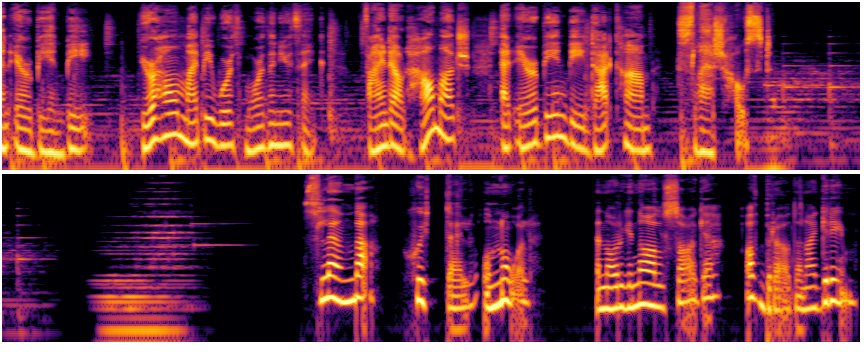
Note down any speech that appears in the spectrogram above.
and Airbnb. Your home might be worth more than you think. Find out how much at airbnb.com slash host. Slända, skyttel och nål. En originalsaga av bröderna Grimm.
